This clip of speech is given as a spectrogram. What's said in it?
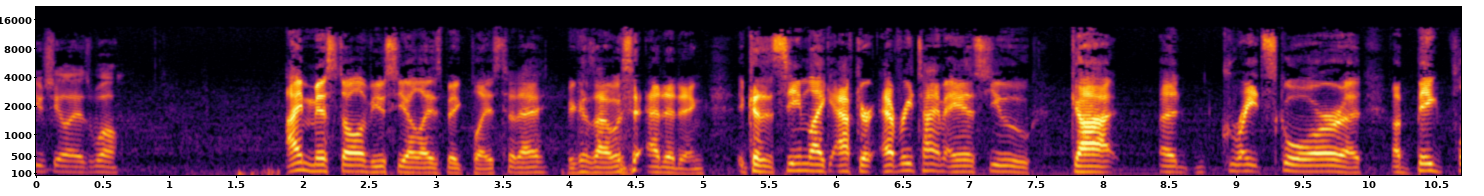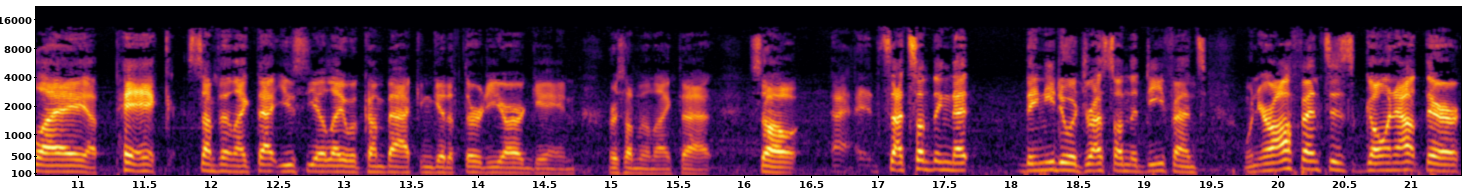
UCLA as well. I missed all of UCLA's big plays today because I was editing. Because it seemed like after every time ASU got a great score, a, a big play, a pick, something like that, UCLA would come back and get a 30 yard gain or something like that. So uh, it's that's something that they need to address on the defense. When your offense is going out there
